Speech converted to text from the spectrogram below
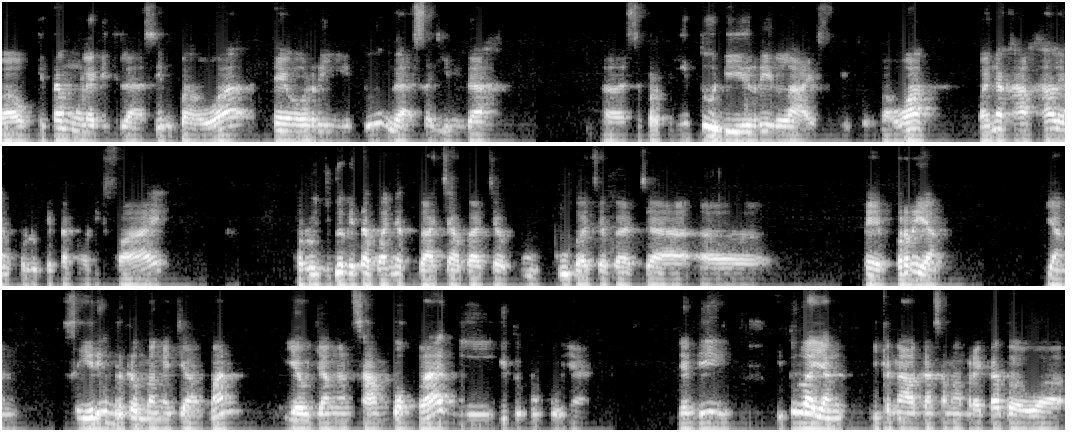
Bahwa kita mulai dijelasin bahwa teori itu nggak seindah uh, seperti itu di real life gitu. Bahwa banyak hal-hal yang perlu kita modify perlu juga kita banyak baca-baca buku baca-baca uh, paper yang yang seiring berkembangnya zaman ya jangan sambok lagi gitu bukunya. Jadi itulah yang dikenalkan sama mereka bahwa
